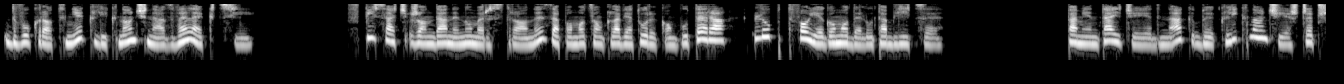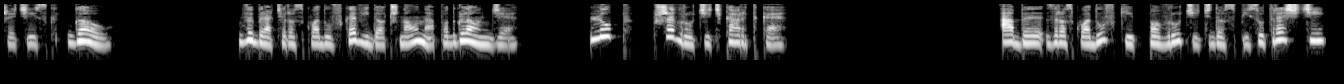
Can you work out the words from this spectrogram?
Dwukrotnie kliknąć nazwę lekcji. Wpisać żądany numer strony za pomocą klawiatury komputera lub Twojego modelu tablicy. Pamiętajcie jednak, by kliknąć jeszcze przycisk Go. Wybrać rozkładówkę widoczną na podglądzie lub przewrócić kartkę. Aby z rozkładówki powrócić do spisu treści,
